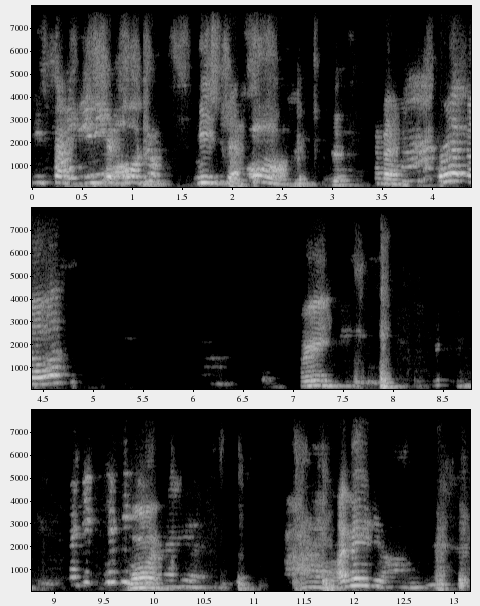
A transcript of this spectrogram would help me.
He's chest, he's chest. Oh, come. He's chest. Oh. Come back. Hurry up, Noah. Three. I keep kicking it. One. I. I made it.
